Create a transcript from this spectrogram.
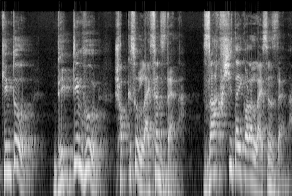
কিন্তু ভিকটিমহুড সব কিছু লাইসেন্স দেয় না, যা খুশি তাই করার লাইসেন্স দেয় না।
